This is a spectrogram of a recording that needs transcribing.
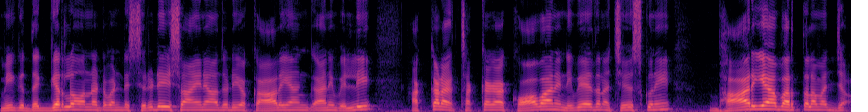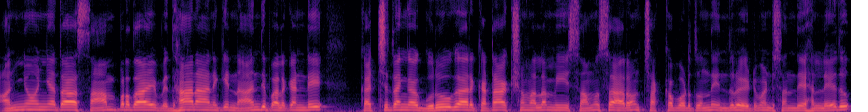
మీకు దగ్గరలో ఉన్నటువంటి షిరిడి సాయినాథుడి యొక్క ఆలయం కానీ వెళ్ళి అక్కడ చక్కగా కోవాని నివేదన చేసుకుని భార్యాభర్తల మధ్య అన్యోన్యత సాంప్రదాయ విధానానికి నాంది పలకండి. ఖచ్చితంగా గురువుగారి కటాక్షం వల్ల మీ సంసారం చక్కబడుతుంది. ఇందులో ఎటువంటి సందేహం లేదు.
